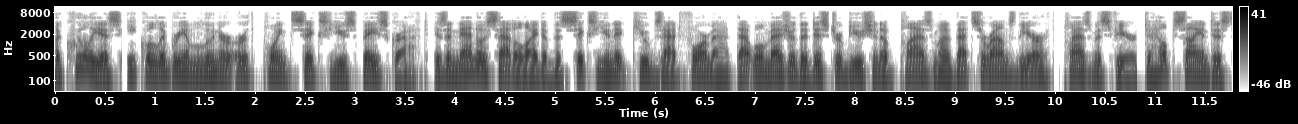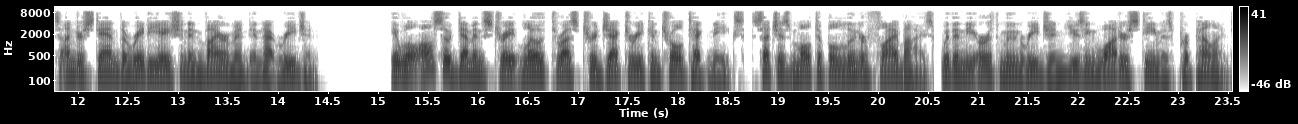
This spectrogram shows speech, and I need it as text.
EQUULEUS Equilibrium Lunar Earth .6U spacecraft is a nanosatellite of the 6-unit CubeSat format that will measure the distribution of plasma that surrounds the Earth plasmasphere to help scientists understand the radiation environment in that region. It will also demonstrate low-thrust trajectory control techniques, such as multiple lunar flybys, within the Earth-Moon region using water steam as propellant.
